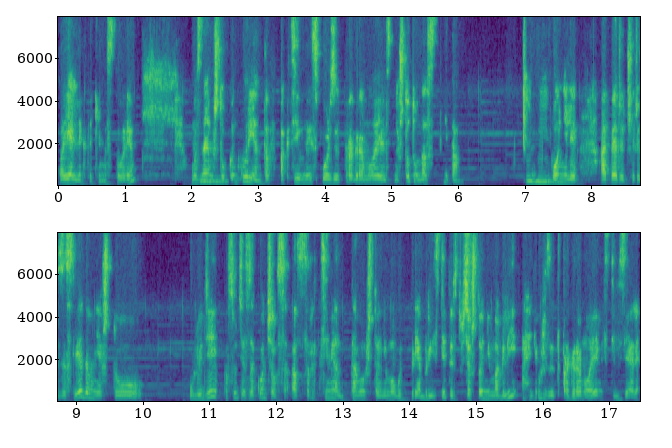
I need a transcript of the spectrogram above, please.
лояльны к таким историям. Мы знаем, mm-hmm. что у конкурентов активно используют программу лояльности, но что-то у нас не там. Mm-hmm. Поняли, опять же, через исследование, что у людей, по сути, закончился ассортимент того, что они могут приобрести, то есть все, что они могли, они уже за эту программу лояльности взяли.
